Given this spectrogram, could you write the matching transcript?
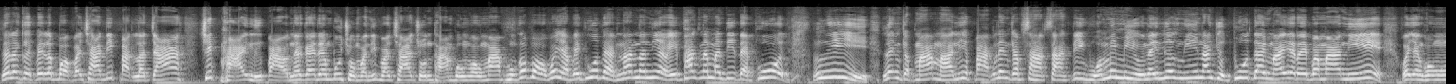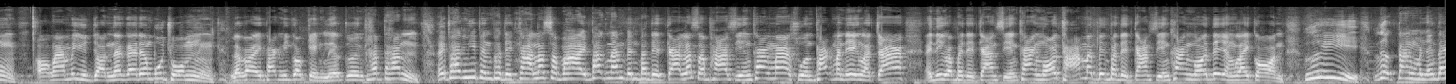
แล้วถ้าเกิดเป็นระบอบประชาธิปัตย์ล่ะจ้าชิบหายหรือเปล่านะครับท่านผู้ชมวันนี้ประชาชนถามผมออกมา ผมก็บอกว่าอย่าไปพูดแบบนั้นนะเนี่ยไอ้พักนั้นมันดีแต่พูดเอ้ยเล่นกับหมาหมาเรียกปากเล่นกับสากสากตีหัวไม่มีอยู่ในเรื่องนี้นะหยุดพูดได้ไหมอะไรประมาณนี้ ก็ยังคงออกมาไม่หยุดหย่อนนะครับท่านผู้ชม แล้วก็ไอ้พักนี้ก็เก่งเหลือเกินครับท่านไอ้พักนี้เป็นเผด็จการรัฐสภาไอ้พักนั้นเป็นเผด็จการรัฐสภาเสียงข้างมากส่วนพักมันเองล่ะจ้าไอ้นี่ก็เผด็จการเสียงข้างน้อยถามมันเป็นเผด็จการเสียงข้างน้อยได้อย่างไรก่อนเฮ้ยเลือกตั้งมันยังได้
